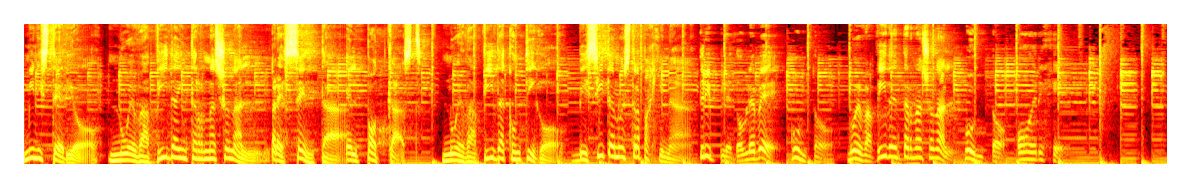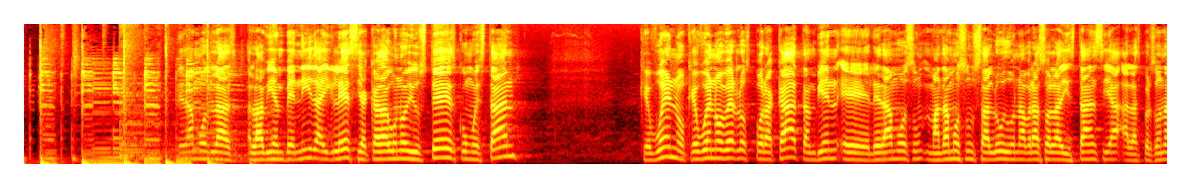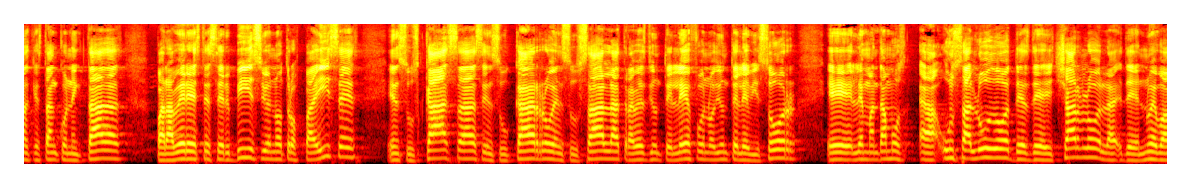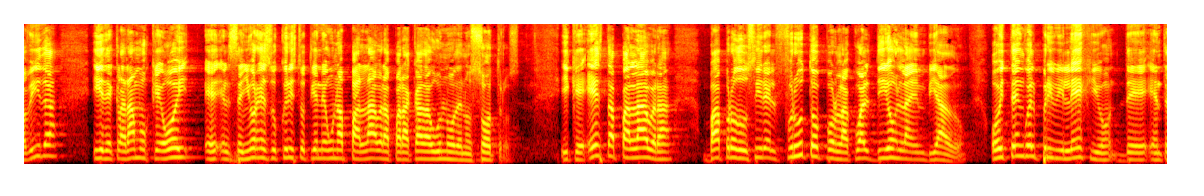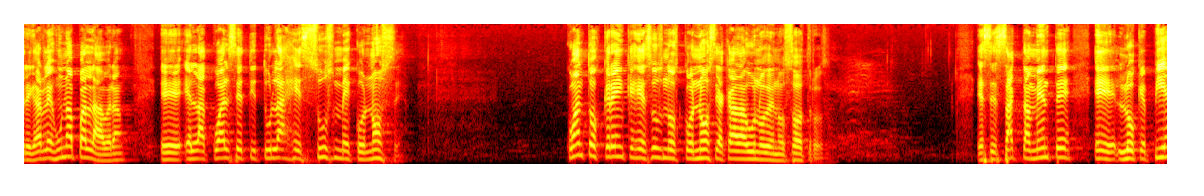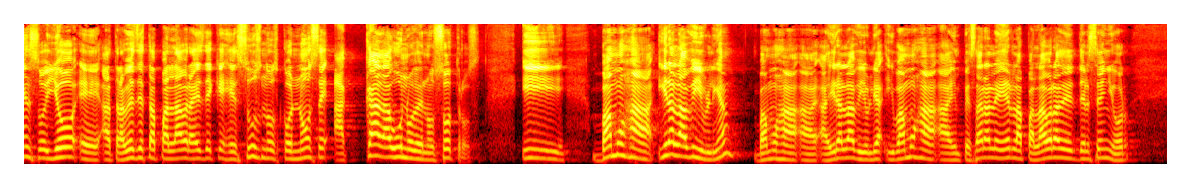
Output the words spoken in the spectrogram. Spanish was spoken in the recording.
Ministerio Nueva Vida Internacional presenta el podcast Nueva Vida Contigo. Visita nuestra página www.nuevavidainternacional.org. Le damos la bienvenida, iglesia, a cada uno de ustedes. ¿Cómo están? Qué bueno, qué bueno verlos por acá. También eh, le damos, mandamos un saludo, un abrazo a la distancia a las personas que están conectadas para ver este servicio en otros países, en sus casas, en su carro, en su sala, a través de un teléfono, de un televisor. Eh, les mandamos uh, un saludo desde Charlo, de Nueva Vida, y declaramos que hoy eh, el Señor Jesucristo tiene una palabra para cada uno de nosotros. Y que esta palabra va a producir el fruto por la cual Dios la ha enviado. Hoy tengo el privilegio de entregarles una palabra eh, en la cual se titula Jesús me conoce. ¿Cuántos creen que Jesús nos conoce a cada uno de nosotros? Es exactamente eh, lo que pienso yo eh, a través de esta palabra, es de que Jesús nos conoce a cada uno de nosotros. Y vamos a ir a la Biblia vamos a, ir a la Biblia y vamos a, empezar a leer la palabra del Señor.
